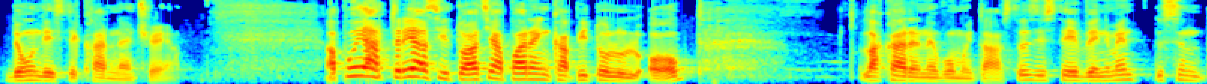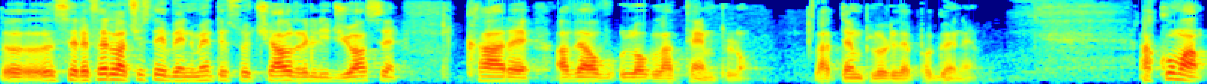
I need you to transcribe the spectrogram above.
de unde este carnea aceea. Apoi a treia situație apare în capitolul 8, la care ne vom uita astăzi, este eveniment, sunt, uh, se referă la aceste evenimente social-religioase care aveau loc la templu, la templurile păgâne. Acum,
